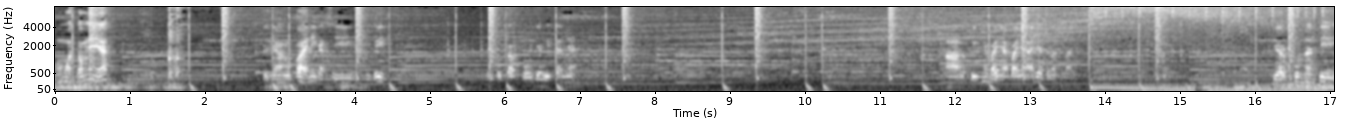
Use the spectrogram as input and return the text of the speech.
memotongnya ya. Dan jangan lupa ini kasih putih untuk kapu jahitannya. Nah lebihnya banyak-banyak aja teman-teman biarpun nanti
